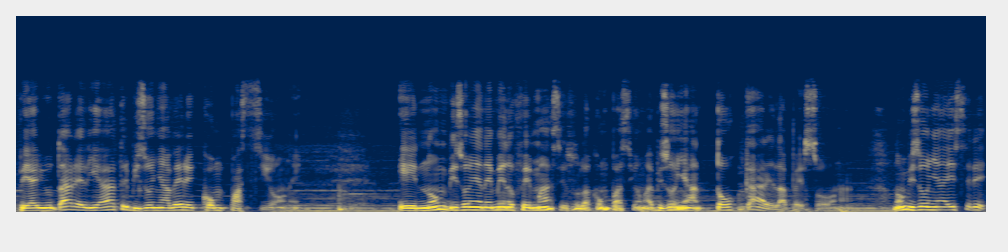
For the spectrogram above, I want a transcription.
Per aiutare gli altri bisogna avere compassione e non bisogna nemmeno fermarsi sulla compassione, ma bisogna toccare la persona, non bisogna essere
